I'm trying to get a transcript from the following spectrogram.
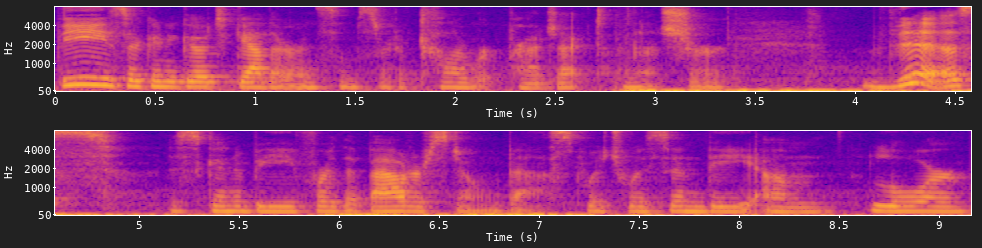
These are going to go together in some sort of color work project. I'm not sure. This is going to be for the Bowderstone Best, which was in the um, Lore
